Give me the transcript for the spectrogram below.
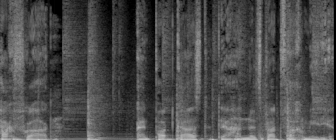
Fachfragen. Ein Podcast der Handelsblatt Fachmedien.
